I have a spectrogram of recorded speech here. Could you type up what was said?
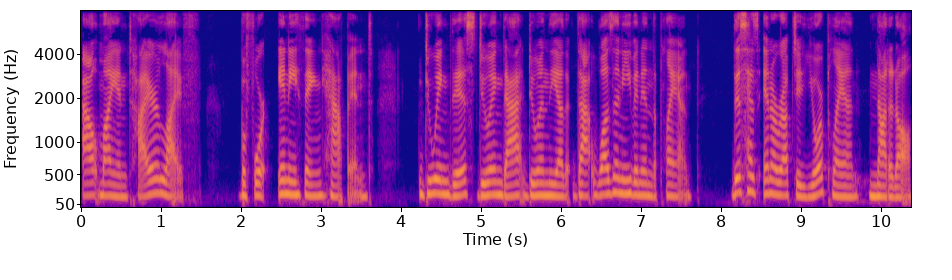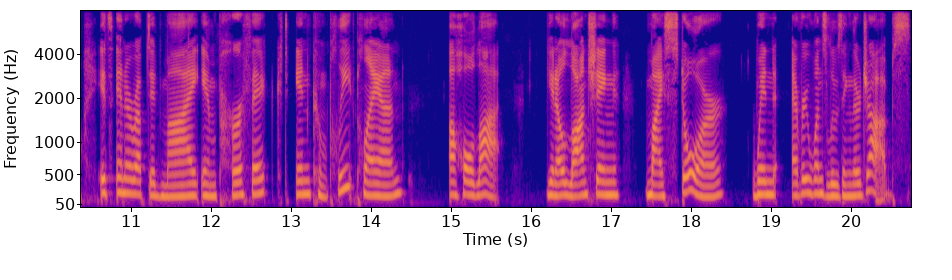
out my entire life before anything happened. Doing this, doing that, doing the other, that wasn't even in the plan. This has interrupted your plan, not at all. It's interrupted my imperfect, incomplete plan a whole lot. You know, launching my store when everyone's losing their jobs.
